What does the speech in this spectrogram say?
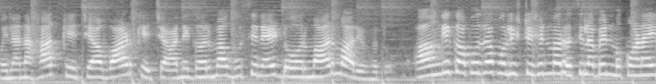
મહિલાના હાથ ખેંચ્યા, વાળ ખેંચ્યા અને ઘરમાં ઘૂસીને ડોર માર માર્યો હતો. આ અંગે કાપોદ્રા પોલીસ સ્ટેશનમાં રસીલાબેન મકવાણાએ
